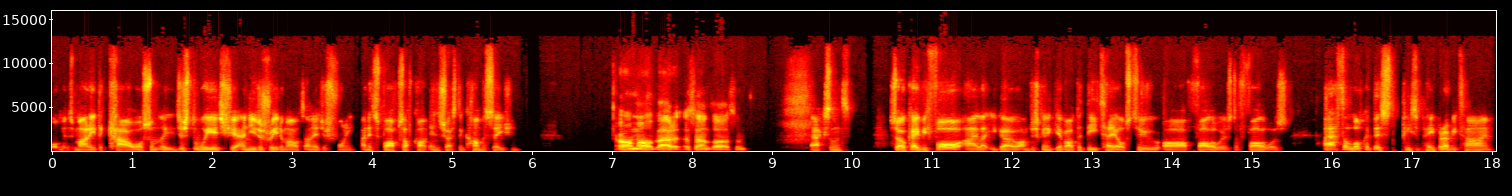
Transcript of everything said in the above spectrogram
woman's married a cow or something. Just the weird shit, and you just read them out, and they're just funny, and it sparks off interesting conversation. Oh, I'm all about it. That sounds awesome. Excellent. So, okay, before I let you go, I'm just going to give out the details to our followers, the followers. I have to look at this piece of paper every time.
